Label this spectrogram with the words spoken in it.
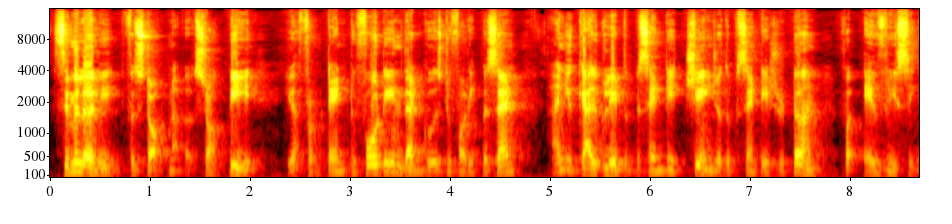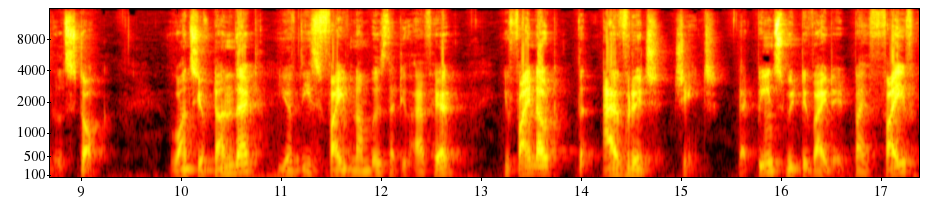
Similarly, for stock, uh, stock B, you have from 10 to 14, that goes to 40%, and you calculate the percentage change or the percentage return for every single stock. Once you've done that, you have these five numbers that you have here. You find out the average change. That means we divide it by 5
